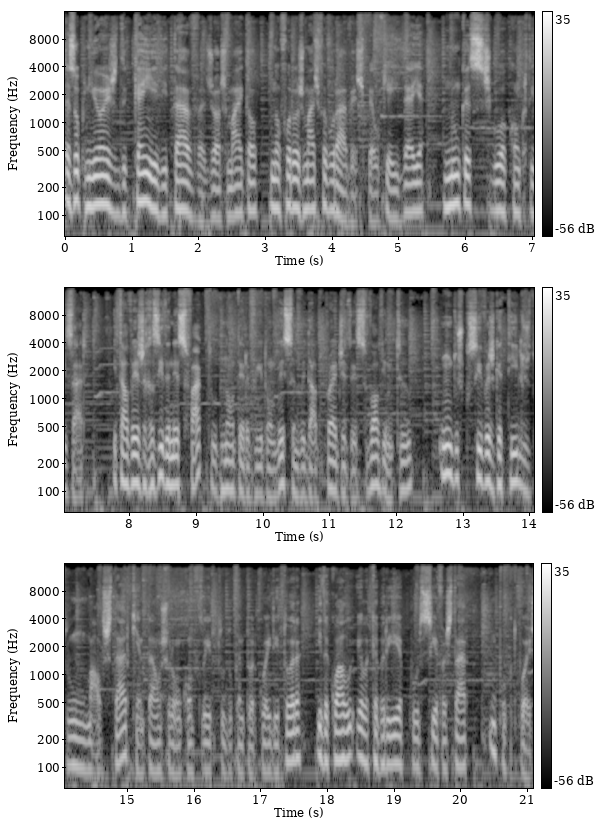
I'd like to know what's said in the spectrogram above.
as opiniões de quem editava George Michael não foram as mais favoráveis, pelo que a ideia nunca se chegou a concretizar e talvez resida nesse facto de não ter havido um Listen Without Prejudice Volume 2, um dos possíveis gatilhos de um mal-estar que então gerou um conflito do cantor com a editora e da qual ele acabaria por se afastar um pouco depois.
